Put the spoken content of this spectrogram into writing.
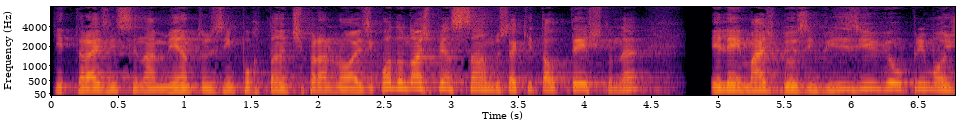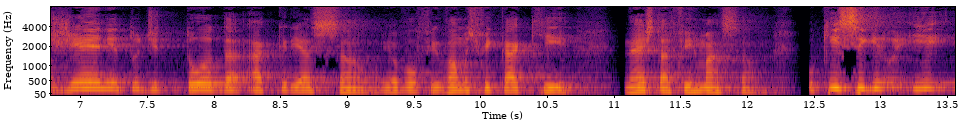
que traz ensinamentos importantes para nós. E quando nós pensamos, aqui está o texto, né? Ele é a imagem de Deus invisível, o primogênito de toda a criação. Eu vou, vamos ficar aqui nesta afirmação. O que e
